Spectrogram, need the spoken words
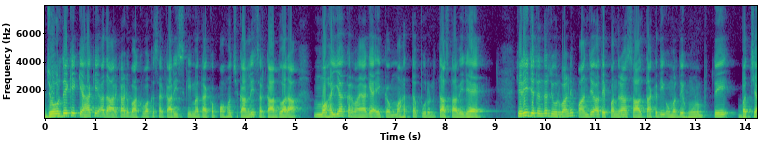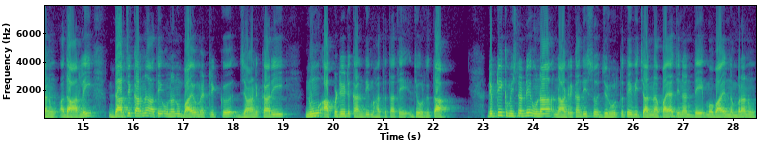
ਜ਼ੋਰ ਦੇ ਕੇ ਕਿਹਾ ਕਿ ਆਧਾਰ ਕਾਰਡ ਵੱਖ-ਵੱਖ ਸਰਕਾਰੀ ਸਕੀਮਾਂ ਤੱਕ ਪਹੁੰਚ ਕਰਨ ਲਈ ਸਰਕਾਰ ਦੁਆਰਾ ਮੁਹੱਈਆ ਕਰਵਾਇਆ ਗਿਆ ਇੱਕ ਮਹੱਤਵਪੂਰਨ ਦਸਤਾਵੇਜ਼ ਹੈ। ਸ਼੍ਰੀ ਜਤਿੰਦਰ ਜੋਰਵਾਲ ਨੇ 5 ਅਤੇ 15 ਸਾਲ ਤੱਕ ਦੀ ਉਮਰ ਦੇ ਹੋਣ ਤੇ ਬੱਚਿਆਂ ਨੂੰ ਆਧਾਰ ਲਈ ਦਰਜ ਕਰਨ ਅਤੇ ਉਹਨਾਂ ਨੂੰ ਬਾਇਓਮੈਟ੍ਰਿਕ ਜਾਣਕਾਰੀ ਨੂੰ ਅਪਡੇਟ ਕਰਨ ਦੀ ਮਹੱਤਤਾ ਤੇ ਜ਼ੋਰ ਦਿੱਤਾ। ਡਿਪਟੀ ਕਮਿਸ਼ਨਰ ਨੇ ਉਹਨਾਂ ਨਾਗਰਿਕਾਂ ਦੀ ਸੋ, ਜ਼ਰੂਰਤ ਤੇ ਵੀ ਚਾਨਣਾ ਪਾਇਆ, ਜਿਨ੍ਹਾਂ ਦੇ ਮੋਬਾਈਲ ਨੰਬਰਾਂ ਨੂੰ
